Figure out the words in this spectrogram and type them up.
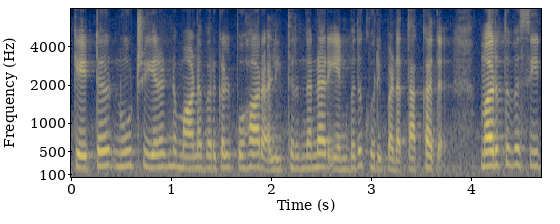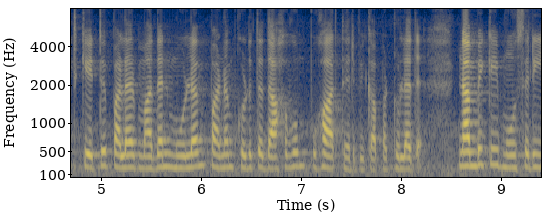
கேட்டு நூற்றி இரண்டு மாணவர்கள் புகார் அளித்திருந்தனர் என்பது குறிப்பிடத்தக்கது. மருத்துவ சீட் கேட்டு பலர் மதன் மூலம் பணம் கொடுத்ததாகவும் புகார் தெரிவிக்கப்பட்டுள்ளது. நம்பிக்கை மோசடி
